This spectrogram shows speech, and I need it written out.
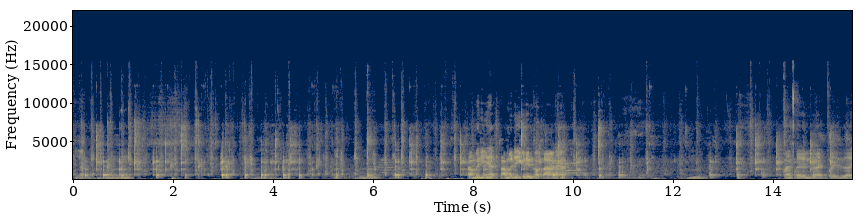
นี่ครับอืมอืมตำไม่ดีฮะตำไม่ดีกระเด็นเข้าตานะฮะไปไปเรื่อยๆไปเรื่อย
